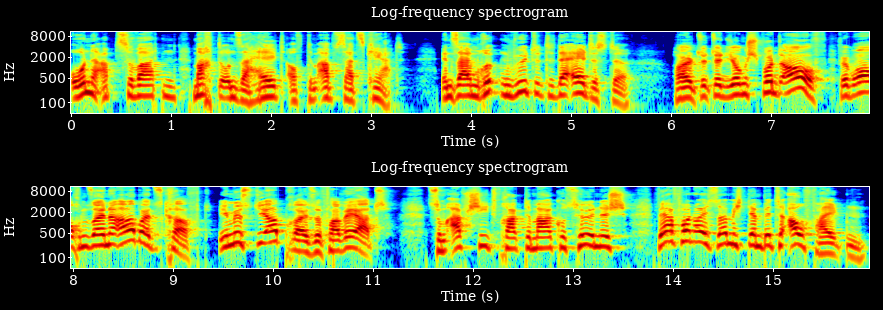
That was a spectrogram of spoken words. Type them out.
Ohne abzuwarten, machte unser Held auf dem Absatz kehrt. In seinem Rücken wütete der Älteste. Haltet den Jungspund auf! Wir brauchen seine Arbeitskraft! Ihm ist die Abreise verwehrt! Zum Abschied fragte Markus höhnisch, wer von euch soll mich denn bitte aufhalten?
